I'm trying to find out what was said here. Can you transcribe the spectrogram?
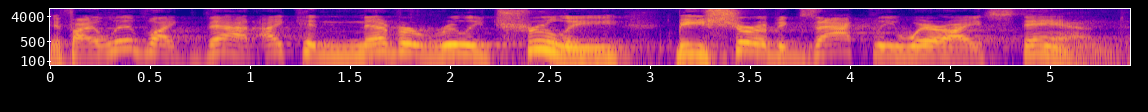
If I live like that, I can never really truly be sure of exactly where I stand.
